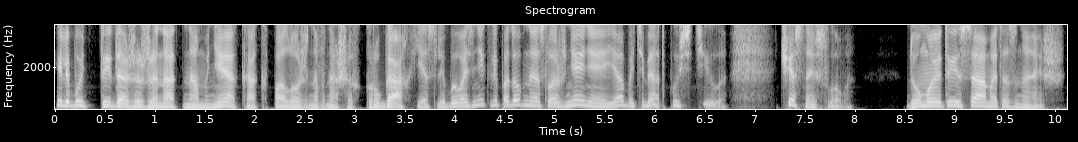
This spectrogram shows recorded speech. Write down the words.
или будь ты даже женат на мне, как положено в наших кругах, если бы возникли подобные осложнения, я бы тебя отпустила. Честное слово. Думаю, ты и сам это знаешь.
